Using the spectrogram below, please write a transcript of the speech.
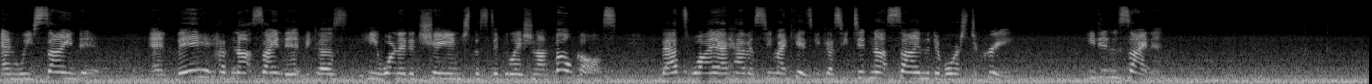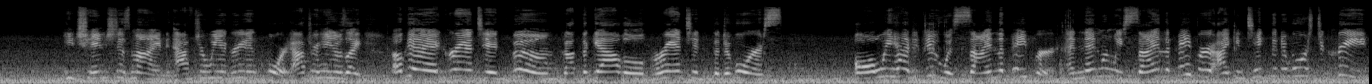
and we signed it. And they have not signed it because he wanted to change the stipulation on phone calls. That's why I haven't seen my kids because he did not sign the divorce decree. He didn't sign it. He changed his mind after we agreed in court. After he was like, okay, granted, boom, got the gavel, granted the divorce all we had to do was sign the paper. And then when we sign the paper, I can take the divorce decree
